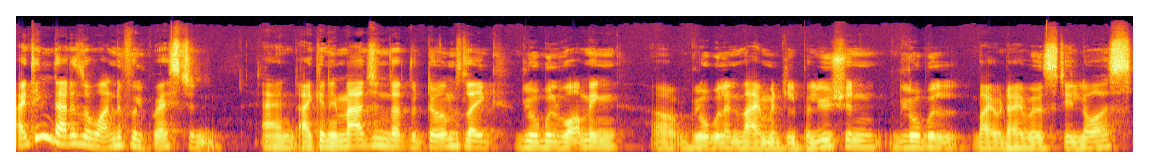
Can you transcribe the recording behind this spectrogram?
I think that is a wonderful question. And I can imagine that with terms like global warming, uh, global environmental pollution, global biodiversity loss,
